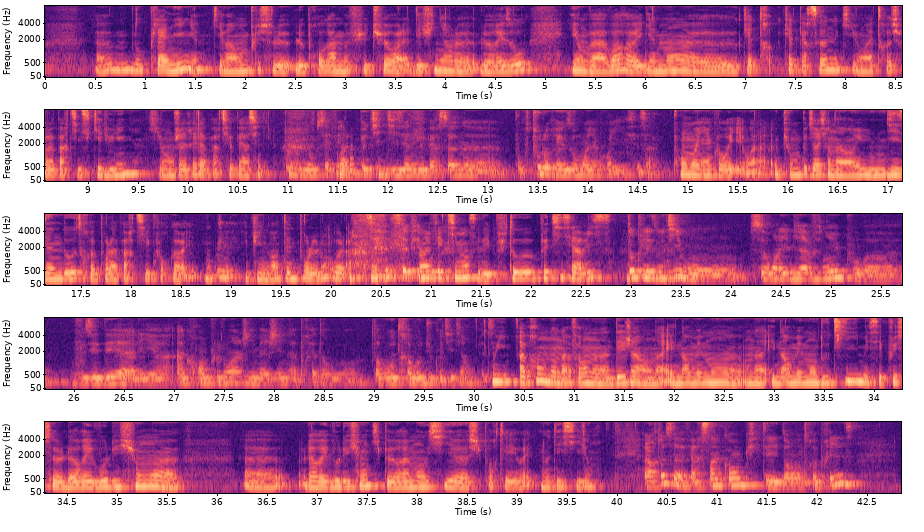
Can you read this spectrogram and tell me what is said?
donc planning, qui est vraiment plus le, programme futur, voilà, définir le, réseau. Et on va avoir euh, également euh, quatre, quatre, personnes qui vont être sur la partie scheduling, qui vont gérer la partie opérationnelle. Donc ça fait une petite dizaine de personnes pour tout le réseau moyen courrier, c'est ça? Pour le moyen courrier, voilà. Et puis on peut dire qu'il y en a une dizaine d'autres pour la partie court courrier. Donc, mm. Et puis une vingtaine pour le long, voilà. non, effectivement, c'est des plutôt petits services. Donc les outils vont, seront les bienvenus pour vous aider à aller un cran plus loin, j'imagine, après dans vos, dans vos travaux du quotidien, en fait. Oui, après on en a, enfin on en a déjà, on a énormément, euh, on a énormément d'outils, mais c'est plus euh, leur évolution, euh, leur évolution qui peut vraiment aussi supporter nos décisions. Alors toi, ça va faire 5 ans que tu es dans l'entreprise.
